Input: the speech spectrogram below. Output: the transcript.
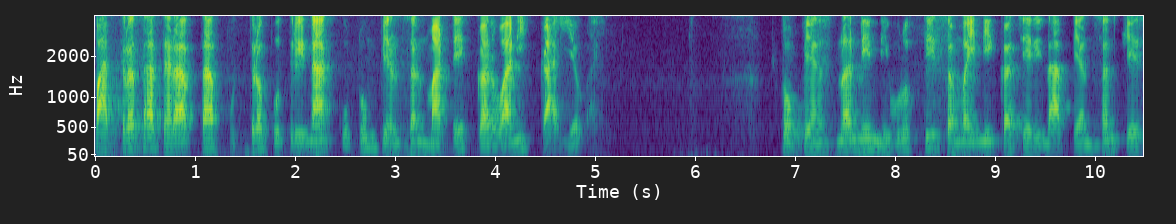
પાત્રતા ધરાવતા પુત્ર પુત્રીના કુટુંબ પેન્શન માટે કરવાની કાર્યવાહી. તો પેન્શનરની નિવૃત્તિ સમયની કચેરીના પેન્શન કેસ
